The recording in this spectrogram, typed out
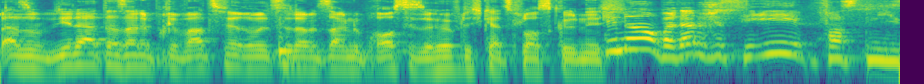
also jeder hat da seine Privatsphäre, willst du damit sagen, du brauchst diese Höflichkeitsfloskel nicht. Genau, weil dadurch, dass die eh fast nie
